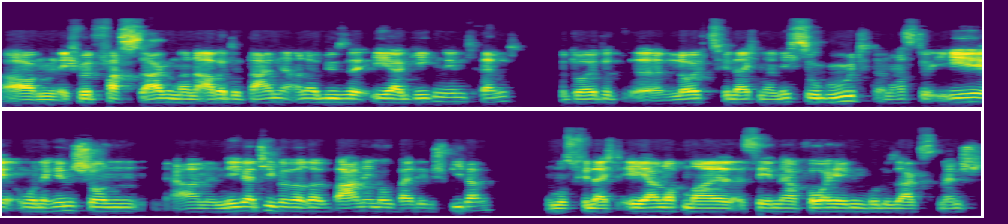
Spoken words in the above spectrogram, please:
Ähm, ich würde fast sagen, man arbeitet da in der Analyse eher gegen den Trend. Bedeutet, äh, läuft es vielleicht mal nicht so gut, dann hast du eh ohnehin schon ja, eine negativere Wahrnehmung bei den Spielern. Du musst vielleicht eher nochmal Szenen hervorheben, wo du sagst, Mensch,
